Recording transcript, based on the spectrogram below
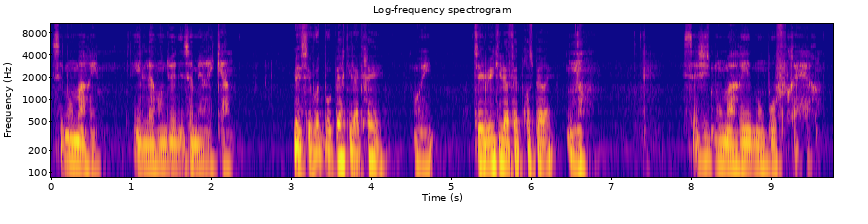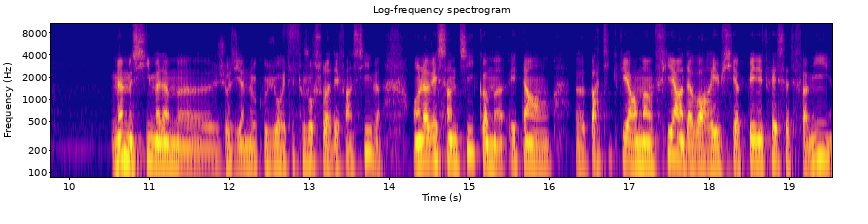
C'est mon mari. Il l'a vendu à des Américains. Mais c'est votre beau-père qui l'a créé. Oui. C'est lui qui l'a fait prospérer Non. Il s'agit de mon mari et de mon beau-frère. Même si Madame euh, Josiane Lecouvjour était toujours sur la défensive, on l'avait senti comme étant euh, particulièrement fière d'avoir réussi à pénétrer cette famille,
